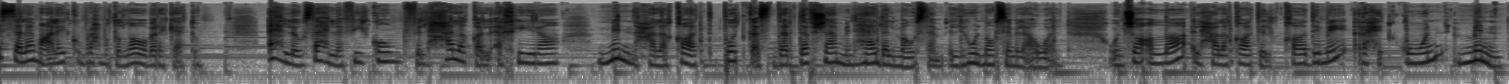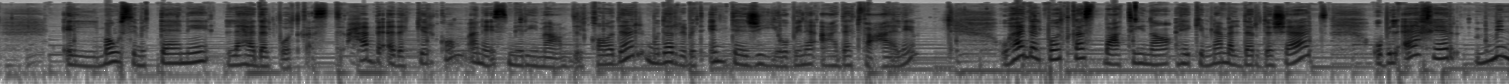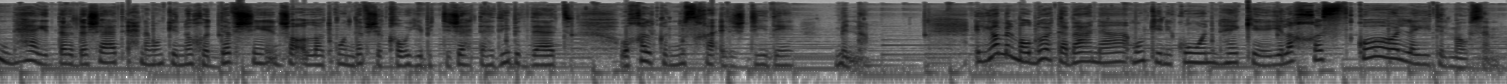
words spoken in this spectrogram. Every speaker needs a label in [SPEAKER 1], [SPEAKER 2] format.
[SPEAKER 1] السلام عليكم ورحمة الله وبركاته. أهلا وسهلا فيكم في الحلقة الأخيرة من حلقات بودكاست دردفشة من هذا الموسم اللي هو الموسم الأول. وإن شاء الله الحلقات القادمة رح تكون من الموسم الثاني لهذا البودكاست. حابة أذكركم أنا اسمي ريما عبد القادر مدربة إنتاجية وبناء عادات فعالة. وهذا البودكاست بعطينا هيك بنعمل دردشات وبالآخر من هاي الدردشات إحنا ممكن ناخد دفشة إن شاء الله تكون دفشة قوية باتجاه تهذيب الذات وخلق النسخة الجديدة منا. اليوم الموضوع تبعنا ممكن يكون هيك يلخص كلية الموسم.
